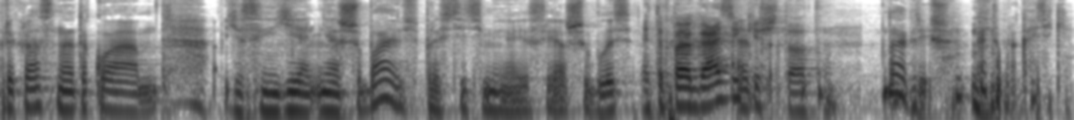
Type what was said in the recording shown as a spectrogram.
прекрасное такое, если я не ошибаюсь, простите меня, если я ошиблась. Это про газики это... что-то? Да, Гриш, это про газики.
